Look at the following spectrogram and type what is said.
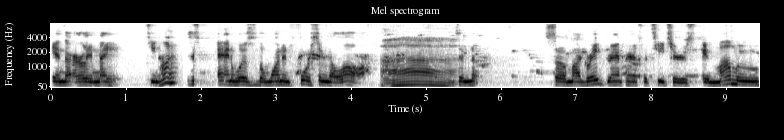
in the early 1900s and was the one enforcing the law. ah. So my great grandparents were teachers in Mamou,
